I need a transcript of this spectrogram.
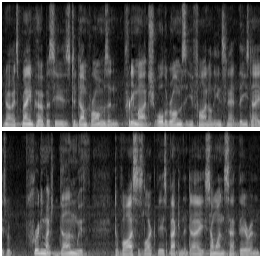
You know, its main purpose is to dump ROMs, and pretty much all the ROMs that you find on the internet these days were pretty much done with devices like this back in the day. Someone sat there and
